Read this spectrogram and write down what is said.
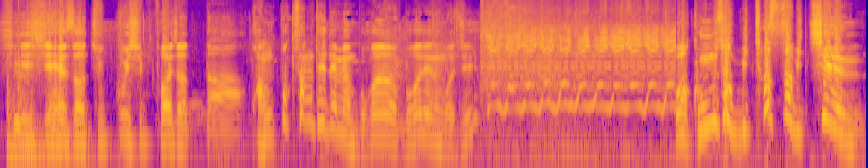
시시해서 죽고 싶어졌다. 광폭 상태 되면 뭐가 뭐가 되는 거지? 와 공속 미쳤어 미친.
